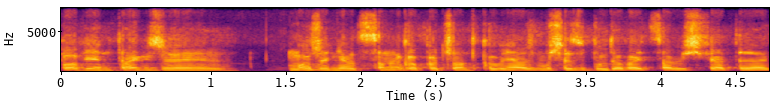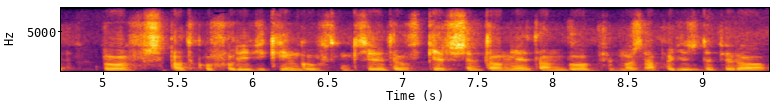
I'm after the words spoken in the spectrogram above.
Powiem tak, że może nie od samego początku, ponieważ muszę zbudować cały świat, tak jak było w przypadku Furii Wikingów, gdzie to w pierwszym tomie tam było, można powiedzieć, dopiero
